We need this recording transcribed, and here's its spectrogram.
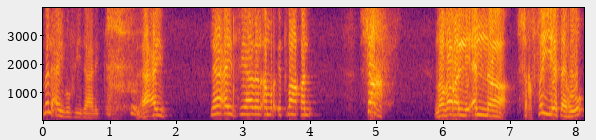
ما العيب في ذلك؟ لا عيب. لا عيب في هذا الأمر إطلاقا. شخص نظرا لأن شخصيته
